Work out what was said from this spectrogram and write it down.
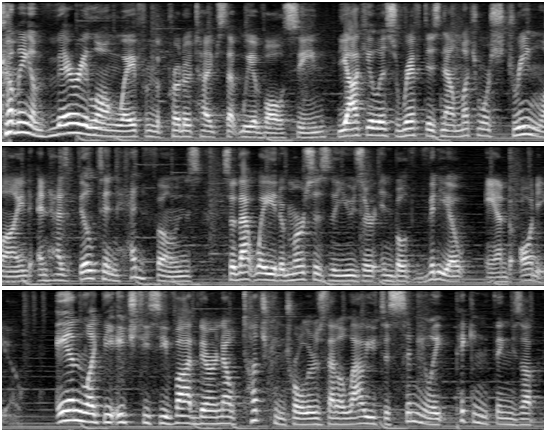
Coming a very long way from the prototypes that we have all seen, the Oculus Rift is now much more streamlined and has built-in headphones so that way it immerses the user in both video and audio. And like the HTC Vive, there are now touch controllers that allow you to simulate picking things up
